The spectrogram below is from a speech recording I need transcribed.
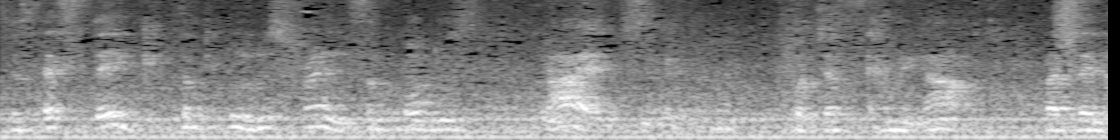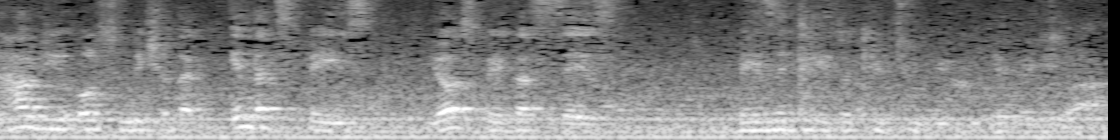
there's at stake. Some people lose friends, some people lose lives for just coming out. But then how do you also make sure that in that space, your space that says basically it's okay to be whoever you are.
